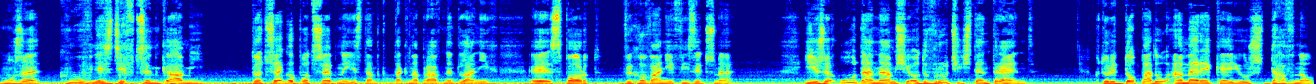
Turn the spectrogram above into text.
może głównie z dziewczynkami, do czego potrzebny jest tam tak naprawdę dla nich e, sport, wychowanie fizyczne i że uda nam się odwrócić ten trend, który dopadł Amerykę już dawno.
